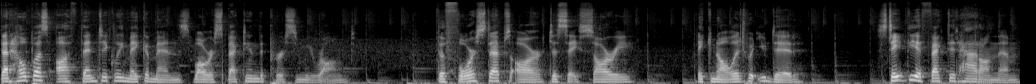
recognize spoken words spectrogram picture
that help us authentically make amends while respecting the person we wronged. The four steps are to say sorry, acknowledge what you did, state the effect it had on them,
